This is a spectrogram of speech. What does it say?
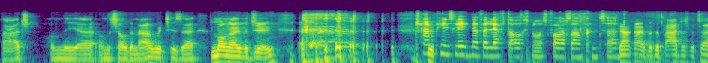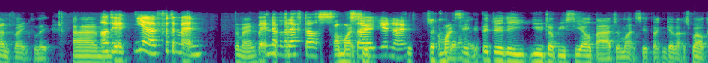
badge on the uh, on the shoulder now, which is uh, long overdue. Champions League never left Arsenal as far as I'm concerned. no, no, but the badge has returned, thankfully. Um, I did, yeah, for the men, I mean, but it never left us. I might so see- you know, took I a might see if they do the UWCL badge. I might see if they can get that as well.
